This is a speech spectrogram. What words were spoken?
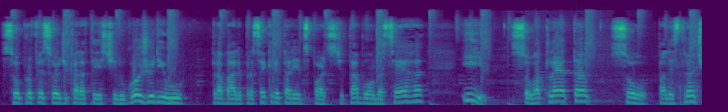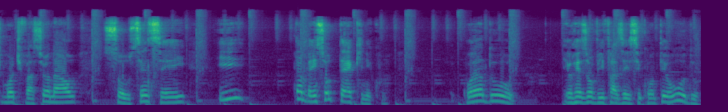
sou professor de karatê estilo Goju Ryu, trabalho para a Secretaria de Esportes de Taboão da Serra e sou atleta, sou palestrante motivacional, sou sensei e também sou técnico. Quando eu resolvi fazer esse conteúdo,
